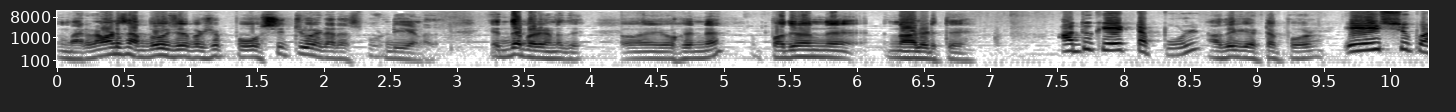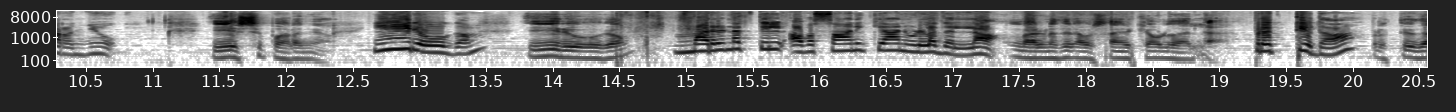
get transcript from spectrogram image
മരണമാണ് സംഭവിച്ചത് പക്ഷെ പോസിറ്റീവായിട്ട് റെസ്പോണ്ട് ചെയ്യണത്. എന്താ പറയണത്? യോഹന്ന് പതിനൊന്ന് നാലെടുത്ത്. അത് കേട്ടപ്പോൾ അത് കേട്ടപ്പോൾ യേശു പറഞ്ഞു യേശു പറഞ്ഞു ഈ രോഗം ഈ രോഗം മരണത്തിൽ അവസാനിക്കാനുള്ളതല്ല. മരണത്തിൽ അവസാനിക്കാനുള്ളതല്ല. പ്രത്യുത പ്രത്യുത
